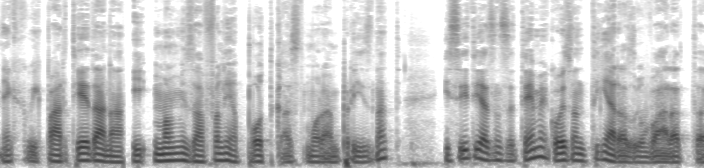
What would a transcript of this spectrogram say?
nekakvih par tjedana i malo mi zafalija podcast, moram priznat. I sitija sam se teme koje sam tija razgovarat uh,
